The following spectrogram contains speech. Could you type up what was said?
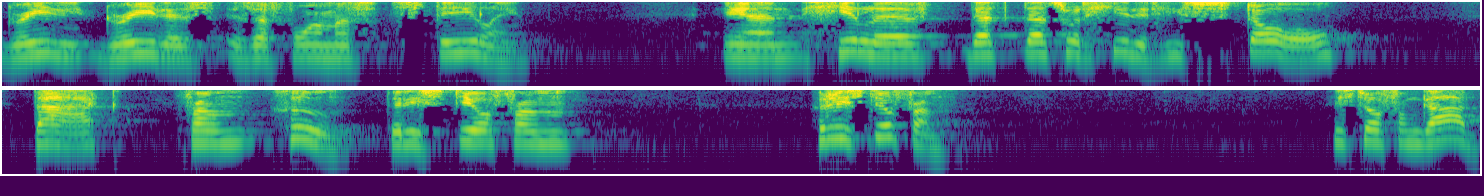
greed, greed is, is a form of stealing. And he lived, that, that's what he did. He stole back from whom? Did he steal from? Who did he steal from? He stole from God.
